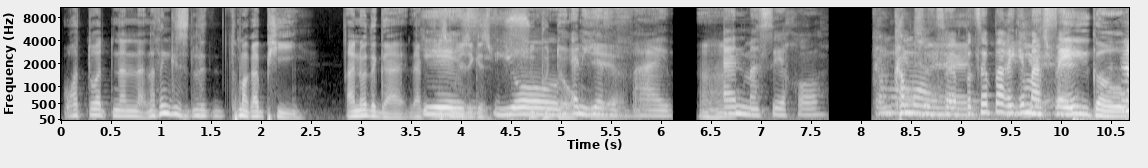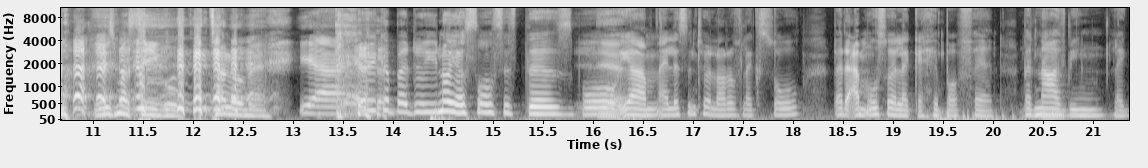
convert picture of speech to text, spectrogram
What? What? No, no, no. I think it's Tamaga P. I know the guy. Like his music is yo, super dope. and he yeah. has a vibe uh-huh. and Masego Come on, man. But Tshepa ke Masego. yeah, it's my single. Tell her, man. yeah, Erykah Badu, you know your soul sisters, boy. Yeah. Yeah. um, I listen to a lot of like soul, but I'm also like a hip hop fan. But now Mm-hmm. I've been like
